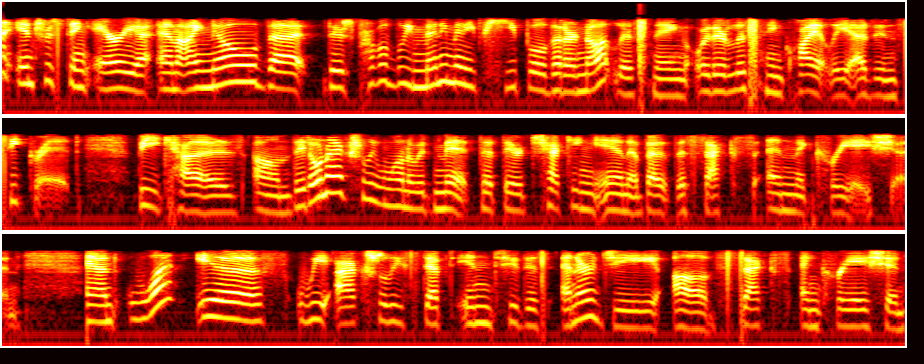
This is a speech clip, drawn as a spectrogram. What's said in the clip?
an interesting area, and I know that there's probably many many people that are not listening, or they're listening quietly, as in secret, because um, they don't actually want to admit that they're checking in about the sex and the creation. And what if we actually stepped into this energy of sex and creation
